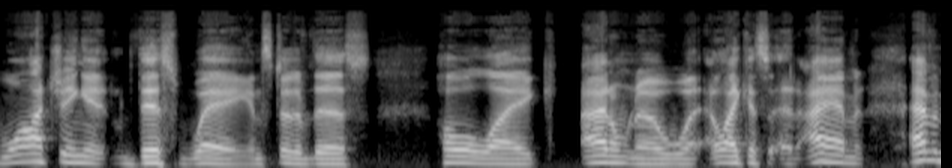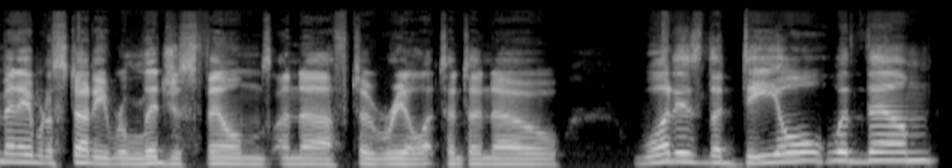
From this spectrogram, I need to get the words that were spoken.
watching it this way instead of this whole like I don't know what like I said I haven't I haven't been able to study religious films enough to real to, to know what is the deal with them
